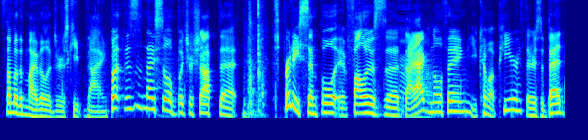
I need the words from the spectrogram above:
some of the, my villagers keep dying, but this is a nice little butcher shop that is pretty simple. It follows the diagonal thing. You come up here, there's a bed,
